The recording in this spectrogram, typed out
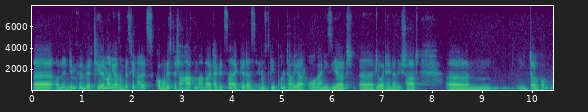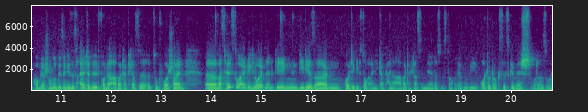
Äh, und in dem Film wird Thälmann ja so ein bisschen als kommunistischer Hafenarbeiter gezeigt, der das Industrieproletariat organisiert, die Leute hinter sich schart. Ähm, da kommt, kommt, ja schon so ein bisschen dieses alte Bild von der Arbeiterklasse äh, zum Vorschein. Äh, was hältst du eigentlich Leuten entgegen, die dir sagen, heute gibt es doch eigentlich gar keine Arbeiterklasse mehr, das ist doch irgendwie orthodoxes Gewäsch oder so?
